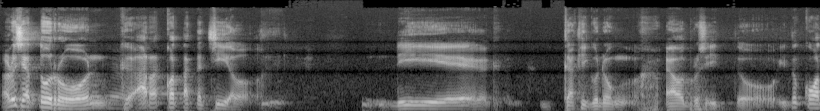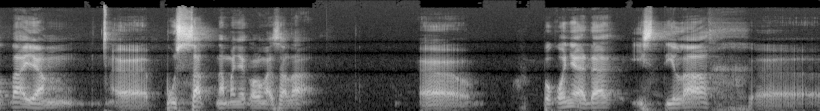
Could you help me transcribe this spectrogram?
Lalu saya turun ke arah kota kecil di kaki gunung Elbrus itu. Itu kota yang eh, pusat namanya kalau nggak salah. Eh, pokoknya ada istilah eh,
